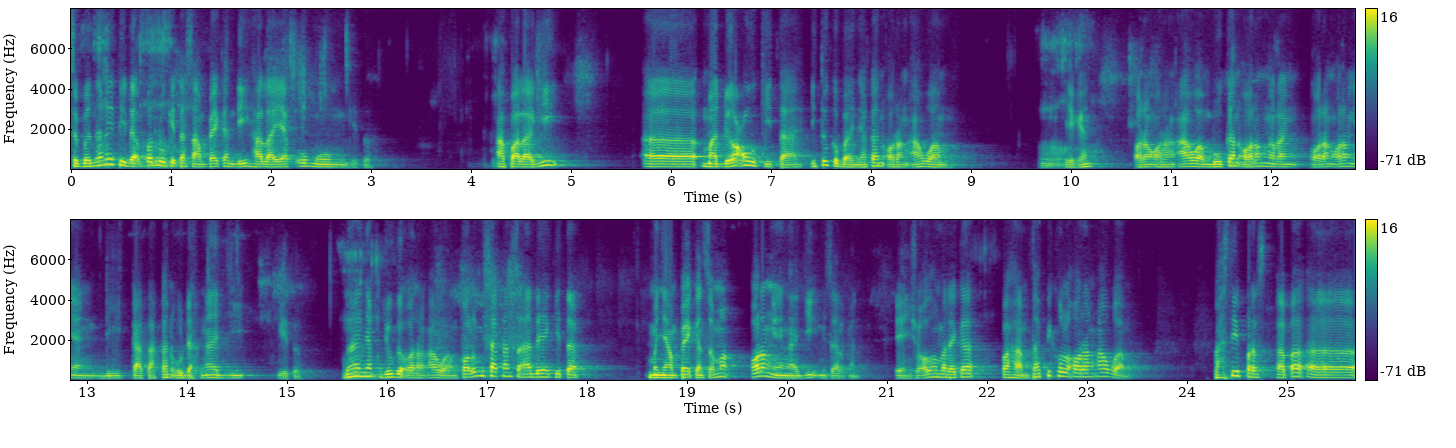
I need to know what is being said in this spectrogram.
sebenarnya tidak perlu kita sampaikan di halayak umum gitu. Apalagi eh, mad'u kita itu kebanyakan orang awam, Hmm. ya kan? Orang-orang awam, bukan orang-orang orang-orang yang dikatakan udah ngaji gitu. Banyak juga orang awam. Kalau misalkan seandainya kita menyampaikan sama orang yang ngaji misalkan, ya insya Allah mereka paham. Tapi kalau orang awam, pasti pers- apa eh,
